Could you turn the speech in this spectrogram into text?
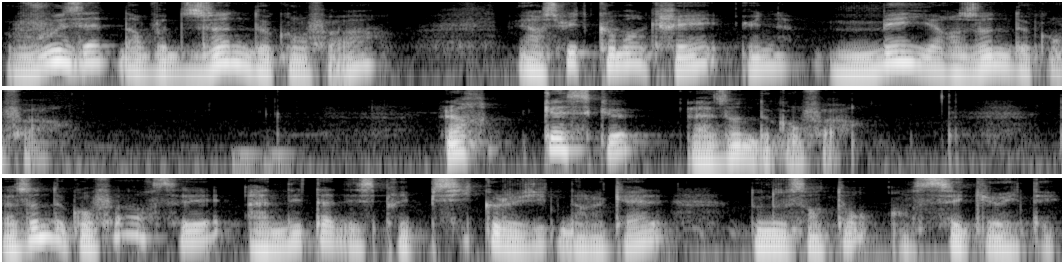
vous êtes dans votre zone de confort. Et ensuite, comment créer une meilleure zone de confort. Alors, qu'est-ce que la zone de confort? La zone de confort, c'est un état d'esprit psychologique dans lequel nous nous sentons en sécurité.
